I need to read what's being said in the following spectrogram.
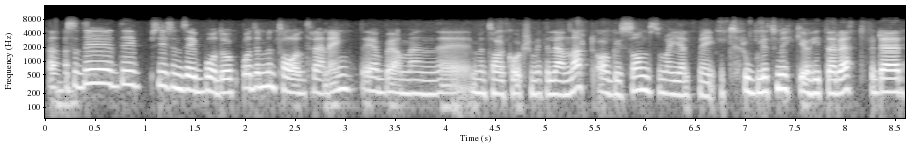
Alltså det, det, är precis som du säger, både och. Både mental träning, där jag börjar med en eh, mental coach som heter Lennart Augustsson som har hjälpt mig otroligt mycket att hitta rätt. För där,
